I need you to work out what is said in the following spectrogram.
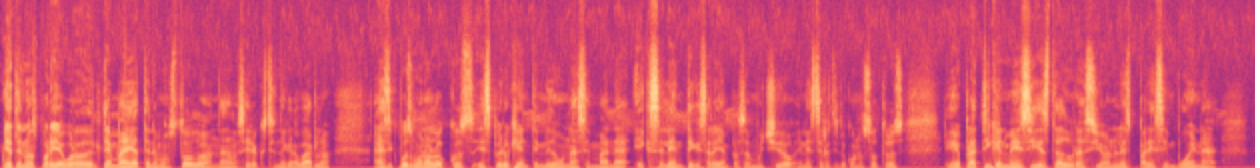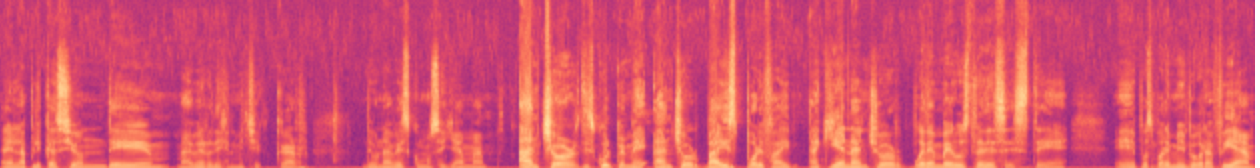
Ya tenemos por ahí guardado el tema, ya tenemos todo, nada más sería cuestión de grabarlo. Así que pues bueno locos, espero que hayan tenido una semana excelente, que se la hayan pasado muy chido en este ratito con nosotros. Eh, platíquenme si esta duración les parece buena en la aplicación de... A ver, déjenme checar de una vez cómo se llama. Anchor, discúlpenme, Anchor by Spotify. Aquí en Anchor pueden ver ustedes este eh, pues por mi biografía,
